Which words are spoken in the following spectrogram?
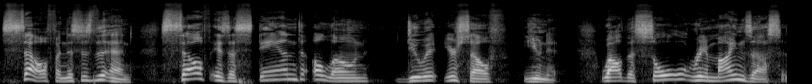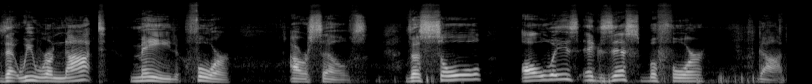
Self, and this is the end, self is a stand alone, do it yourself unit, while the soul reminds us that we were not made for ourselves. The soul always exists before God.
